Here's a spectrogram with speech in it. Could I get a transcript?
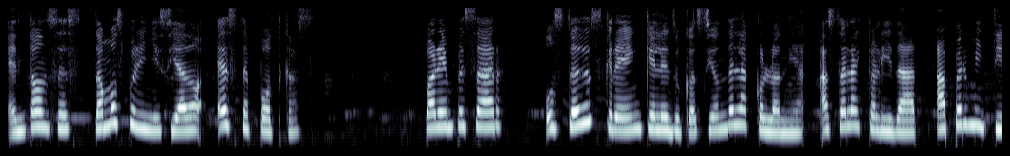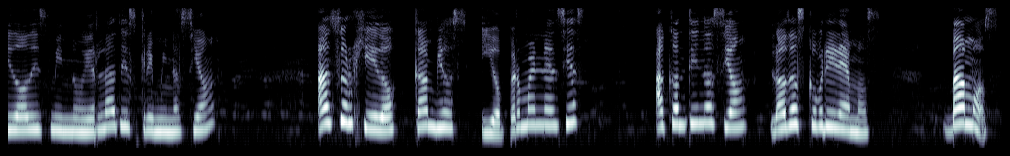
Entonces, damos por iniciado este podcast. Para empezar, ¿ustedes creen que la educación de la colonia hasta la actualidad ha permitido disminuir la discriminación? ¿Han surgido cambios y o permanencias? A continuación, lo descubriremos. Vamos,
